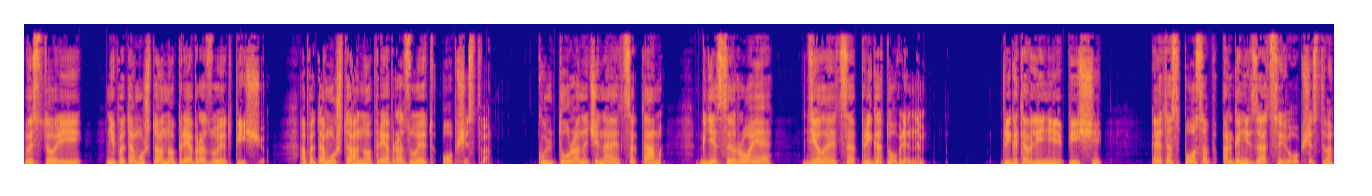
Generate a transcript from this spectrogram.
в истории не потому, что оно преобразует пищу, а потому что оно преобразует общество. Культура начинается там, где сырое делается приготовленным. Приготовление пищи – это способ организации общества.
